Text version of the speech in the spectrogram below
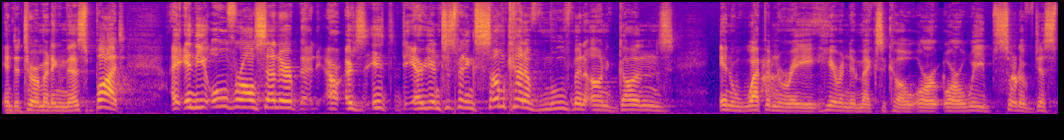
and determining this. But in the overall, Senator, are, are you anticipating some kind of movement on guns? In weaponry here in New Mexico, or, or are we sort of just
